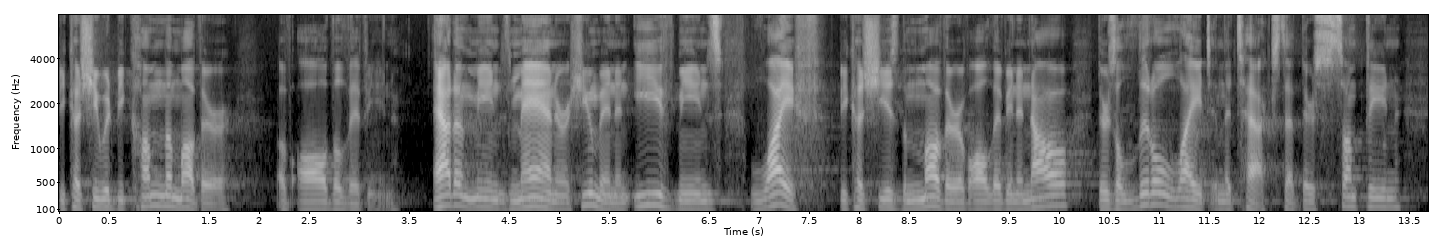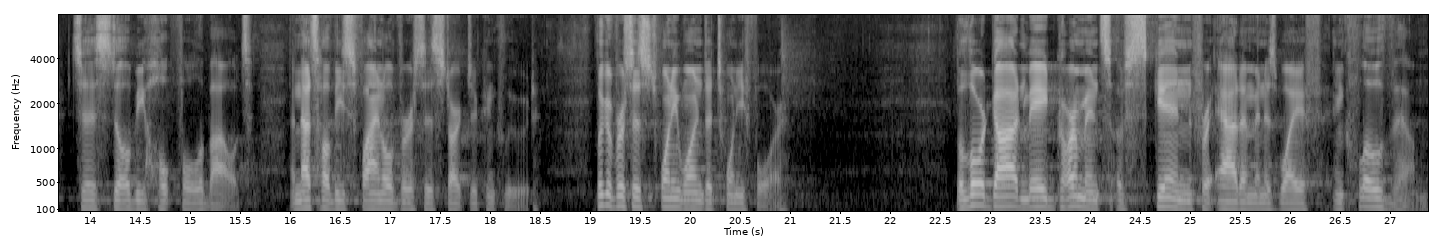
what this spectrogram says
because she would become the mother of all the living. Adam means man or human, and Eve means life because she is the mother of all living. And now there's a little light in the text that there's something to still be hopeful about. And that's how these final verses start to conclude. Look at verses 21 to 24. The Lord God made garments of skin for Adam and his wife and clothed them.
